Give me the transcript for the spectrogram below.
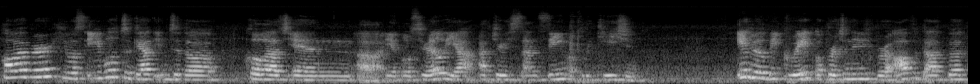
However, he was able to get into the college in, uh, in Australia after his same application. It will be great opportunity for Avda, but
